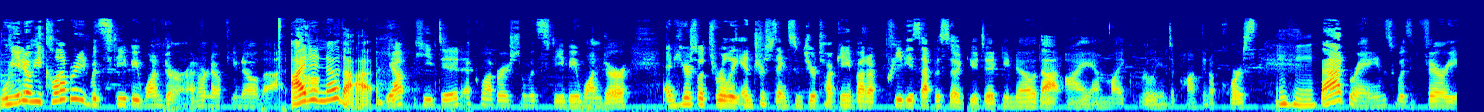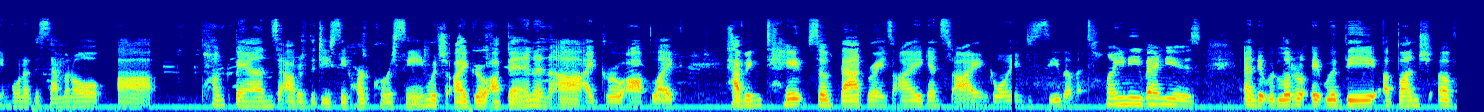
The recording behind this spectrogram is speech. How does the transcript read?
Well, you know, he collaborated with Stevie Wonder. I don't know if you know that. i Um, didn't know that Yep, he did a collaboration with Stevie Wonder. And here's what's really interesting since you're talking about a previous episode you did, you know that I am like really into punk. And of course, hmm Bad Brains was very one of the seminal uh, punk bands out of the DC hardcore scene, which I grew up in. And uh, I grew up like having tapes of Bad Brains I Against I and going to see them at tiny venues. And it would literally, it would be a bunch of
